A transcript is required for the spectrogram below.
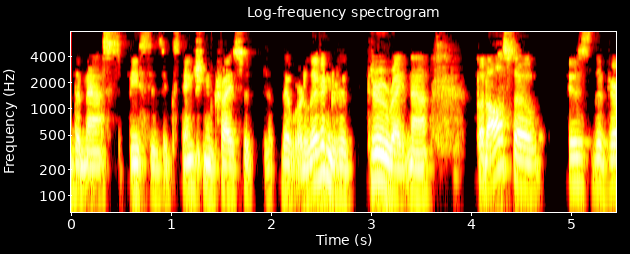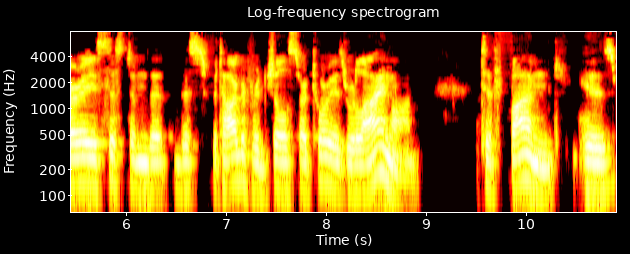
the mass species extinction crisis that we're living through right now, but also is the very system that this photographer Joel Sartore is relying on to fund his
